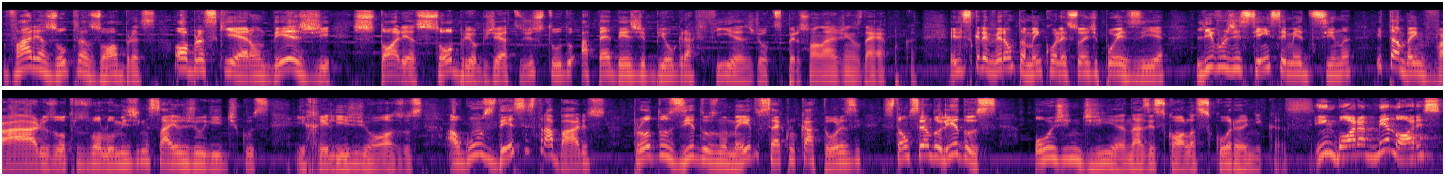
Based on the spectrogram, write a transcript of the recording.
várias outras obras. Obras que eram desde histórias sobre objetos de estudo até desde biografias de outros personagens da época. Eles escreveram também coleções de poesia, livros de ciência e medicina e também vários outros volumes de ensaios jurídicos e religiosos. Alguns desses trabalhos produzidos no meio do século XIV, estão sendo lidos hoje em dia nas escolas corânicas. Embora menores,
